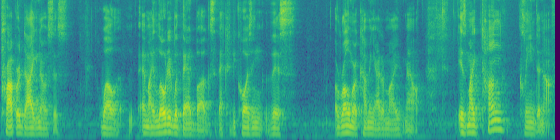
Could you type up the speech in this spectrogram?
proper diagnosis. Well, am I loaded with bad bugs that could be causing this aroma coming out of my mouth? Is my tongue cleaned enough,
